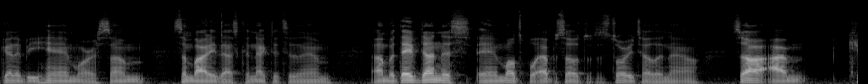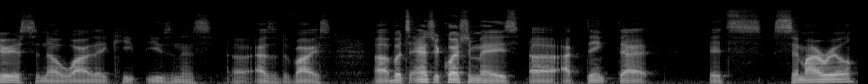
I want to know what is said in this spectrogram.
gonna be him or some somebody that's connected to them. Um, but they've done this in multiple episodes with the storyteller now, so I'm curious to know why they keep using this uh, as a device. Uh, but to answer your question, Mays, uh, I think that it's semi-real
